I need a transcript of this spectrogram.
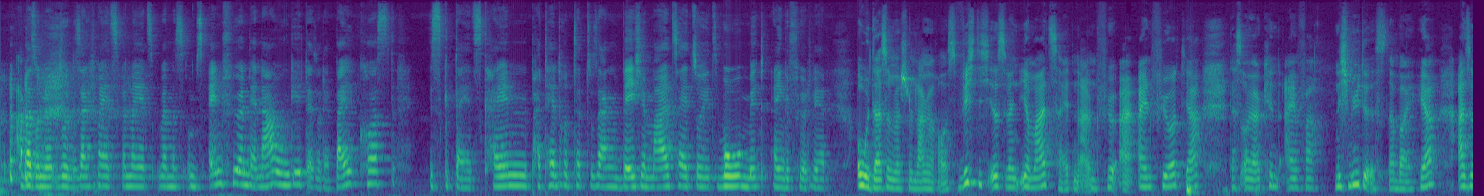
Aber so eine, so eine sag ich mal jetzt, wenn man jetzt, wenn es ums Einführen der Nahrung geht, also der Beikost, es gibt da jetzt kein Patentrezept zu sagen, welche Mahlzeit soll jetzt wo mit eingeführt werden. Oh, da sind wir schon lange raus. Wichtig ist, wenn ihr Mahlzeiten äh, einführt, ja, dass euer Kind einfach nicht müde ist dabei, ja. Also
